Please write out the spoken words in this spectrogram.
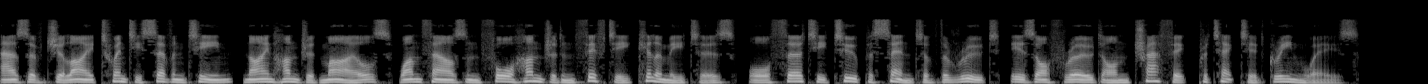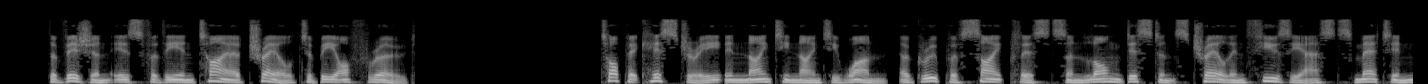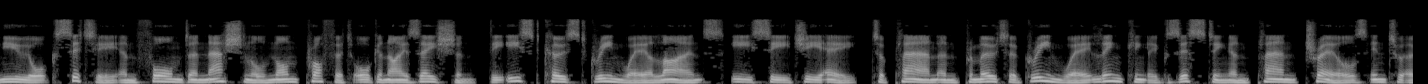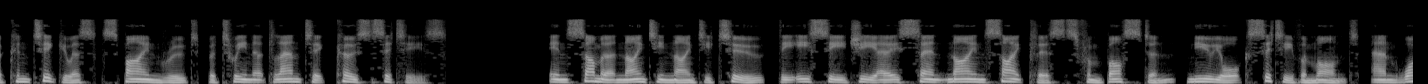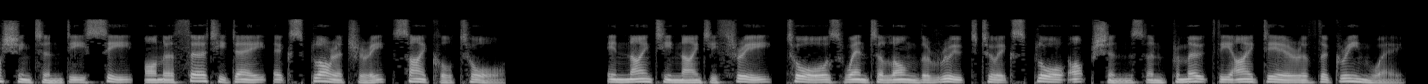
As of July 2017, 900 miles (1450 kilometers) or 32% of the route is off-road on traffic-protected greenways. The vision is for the entire trail to be off-road. Topic history In 1991, a group of cyclists and long-distance trail enthusiasts met in New York City and formed a national non-profit organization, the East Coast Greenway Alliance to plan and promote a greenway linking existing and planned trails into a contiguous spine route between Atlantic coast cities. In summer 1992, the ECGA sent nine cyclists from Boston, New York City, Vermont, and Washington, D.C., on a 30-day exploratory cycle tour. In 1993, tours went along the route to explore options and promote the idea of the Greenway.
